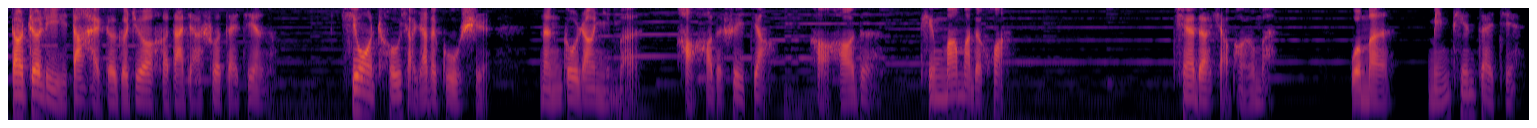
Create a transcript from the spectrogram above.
到这里，大海哥哥就要和大家说再见了。希望丑小鸭的故事能够让你们好好的睡觉，好好的听妈妈的话。亲爱的小朋友们，我们明天再见。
